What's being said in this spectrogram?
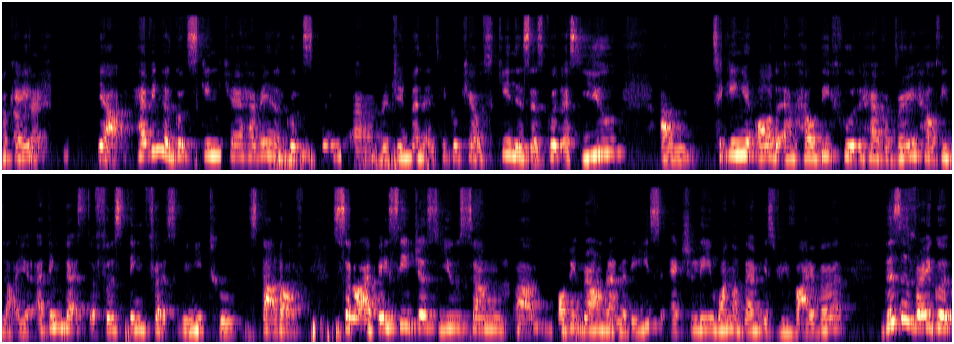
Okay? okay. Yeah, having a good skincare, having a good skin uh, regimen, and take good care of skin is as good as you um, taking all the healthy food, have a very healthy diet. I think that's the first thing first we need to start off. So I basically just use some um, Bobbi Brown remedies. Actually, one of them is Reviver this is very good,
